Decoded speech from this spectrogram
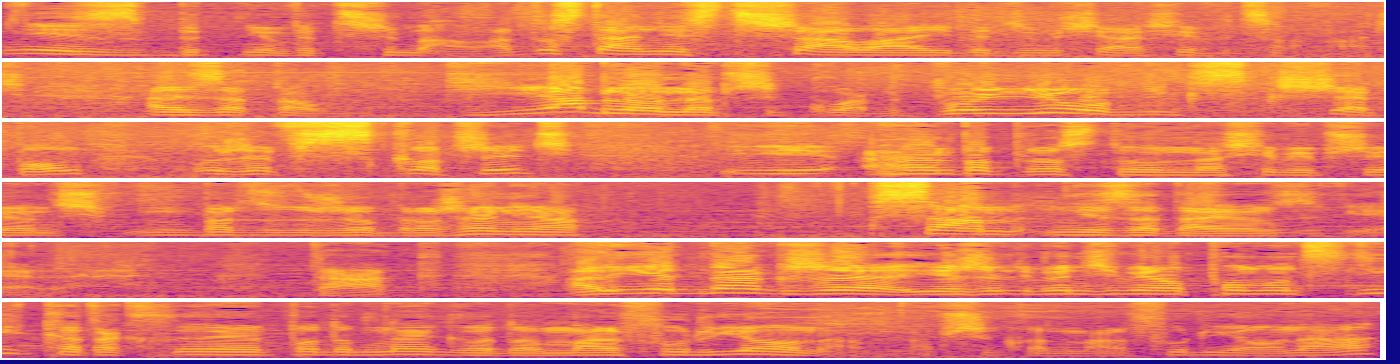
nie jest zbytnio wytrzymała. Dostanie strzała i będzie musiała się wycofać. Ale za to Diablo na przykład, wojownik z krzepą, może wskoczyć i po prostu na siebie przyjąć bardzo duże obrażenia, sam nie zadając wiele. Tak? Ale jednakże, jeżeli będzie miał pomocnika tak e, podobnego do Malfuriona, na przykład Malfuriona,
